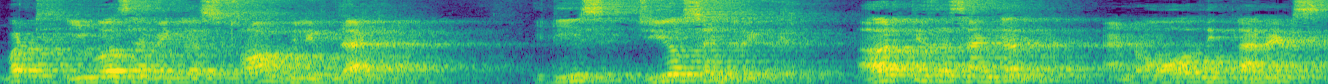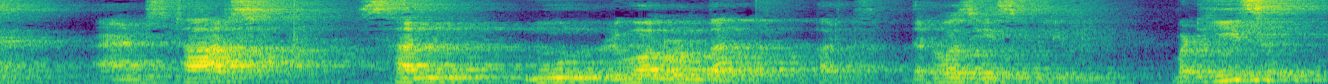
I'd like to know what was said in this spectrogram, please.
but he was having a strong belief that it is geocentric. Earth is the center and all the planets and stars sun, moon revolve around the earth. That was his belief. But his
